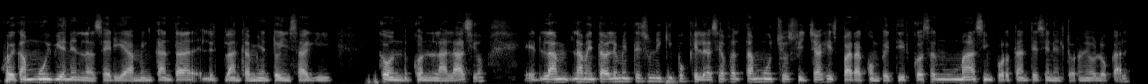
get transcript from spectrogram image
juega muy bien en la Serie Me encanta el planteamiento de Inzaghi con, con la Lazio. Eh, lamentablemente es un equipo que le hace falta muchos fichajes para competir cosas más importantes en el torneo local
